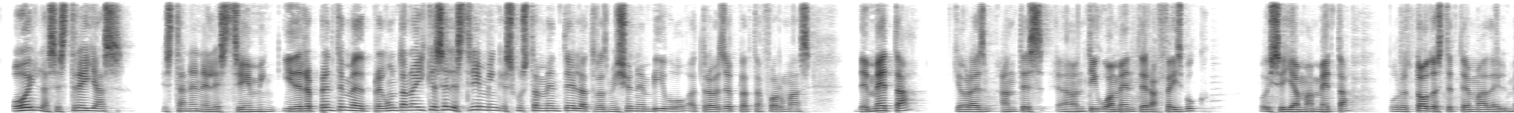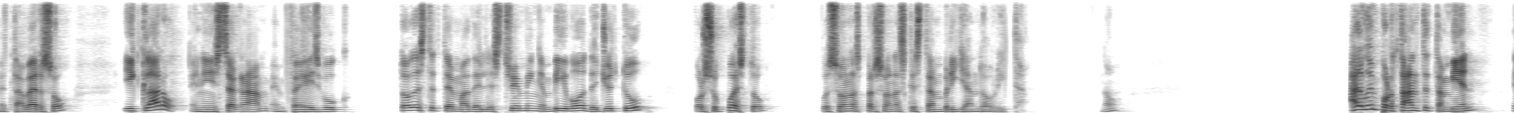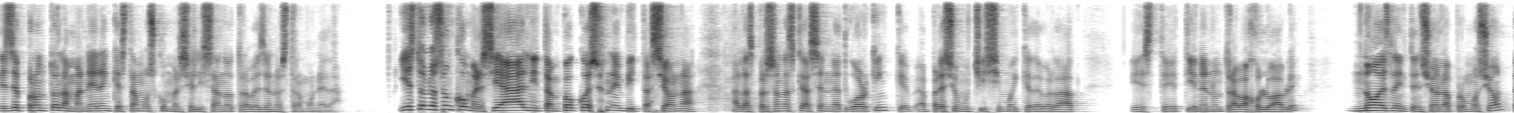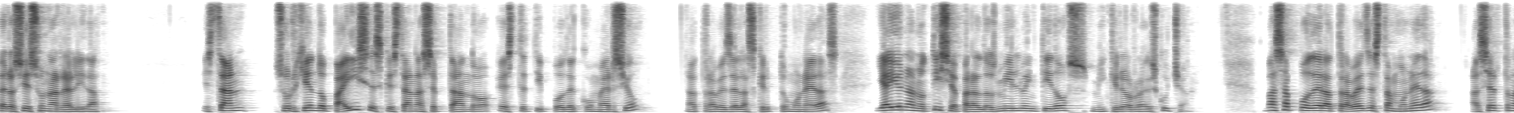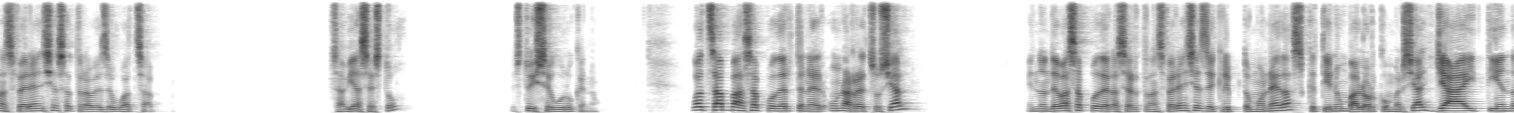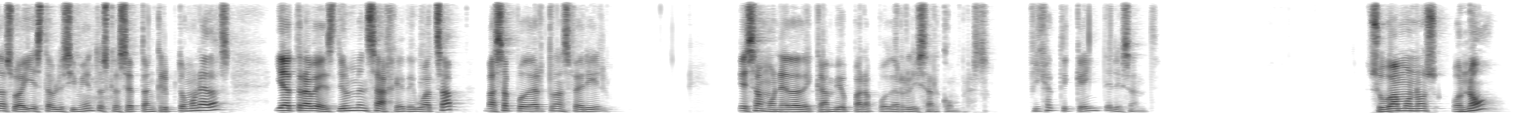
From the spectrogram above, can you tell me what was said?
Hoy las estrellas están en el streaming y de repente me preguntan, oye, ¿qué es el streaming? Es justamente la transmisión en vivo a través de plataformas de Meta, que ahora es antes, antiguamente era Facebook, hoy se llama Meta, por todo este tema del metaverso. Y claro, en Instagram, en Facebook, todo este tema del streaming en vivo, de YouTube, por supuesto, pues son las personas que están brillando ahorita, ¿no? Algo importante también es de pronto la manera en que estamos comercializando a través de nuestra moneda. Y esto no es un comercial ni tampoco es una invitación a, las personas que hacen networking, que aprecio muchísimo y que de verdad este, tienen un trabajo loable. No es la intención la promoción, pero sí es una realidad. Están surgiendo países que están aceptando este tipo de comercio a través de las criptomonedas. Y hay una noticia para el 2022, mi querido Radio Escucha vas a poder a través de esta moneda hacer transferencias a través de WhatsApp. ¿Sabías esto? Estoy seguro que no. WhatsApp vas a poder tener una red social en donde vas a poder hacer transferencias de criptomonedas que tiene un valor comercial. Ya hay tiendas o hay establecimientos que aceptan criptomonedas y a través de un mensaje de WhatsApp vas a poder transferir esa moneda de cambio para poder realizar compras. Fíjate qué interesante subámonos o no,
